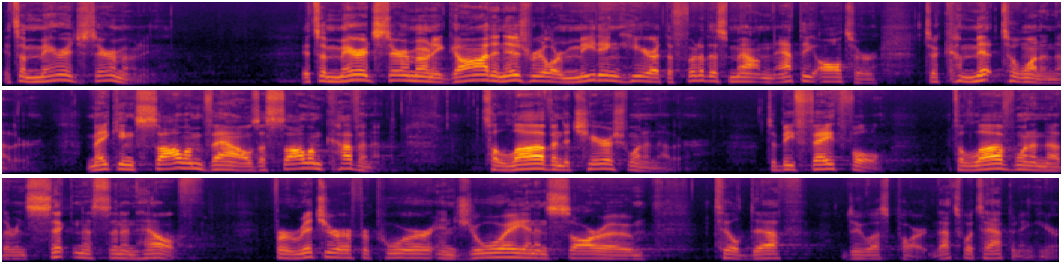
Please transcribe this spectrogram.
It's a marriage ceremony. It's a marriage ceremony. God and Israel are meeting here at the foot of this mountain at the altar to commit to one another, making solemn vows, a solemn covenant to love and to cherish one another, to be faithful, to love one another in sickness and in health, for richer or for poorer, in joy and in sorrow, till death do us part. That's what's happening here.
